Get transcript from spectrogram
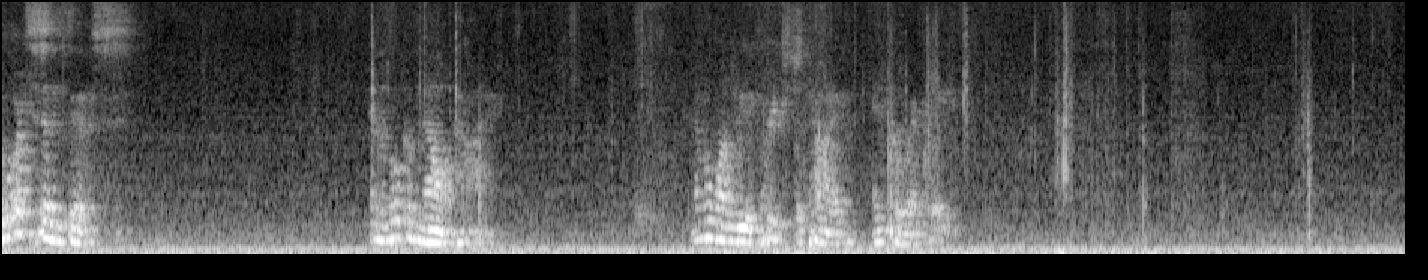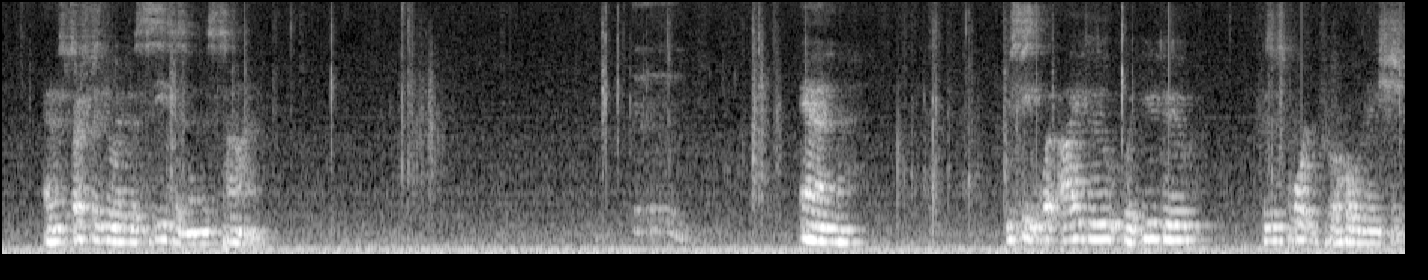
The Lord says this in the book of Malachi. Number one, we have preached the tithe incorrectly. And especially during this season and this time. And you see, what I do, what you do, is important for a whole nation.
